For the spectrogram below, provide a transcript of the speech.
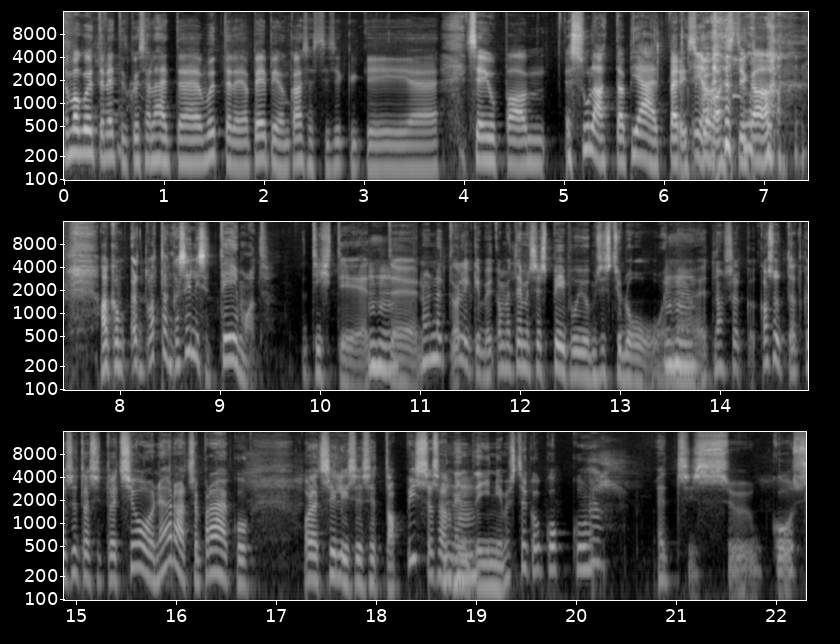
no ma kujutan ette, et kui sa lähed äh, võttele ja beebi on kaasas, siis ikkagi äh, see juba mm, sulatab jääd päris ja. kõvasti ka aga vaata, on ka sellised teemad, tihti, et mm -hmm. noh, need oligi, ega me teeme sellest beebiujumisest ju loo, on ju, et noh, sa kasutad ka seda situatsiooni ära, et sa praegu oled sellises etapis, sa saad mm -hmm. nende inimestega kokku, et siis koos,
